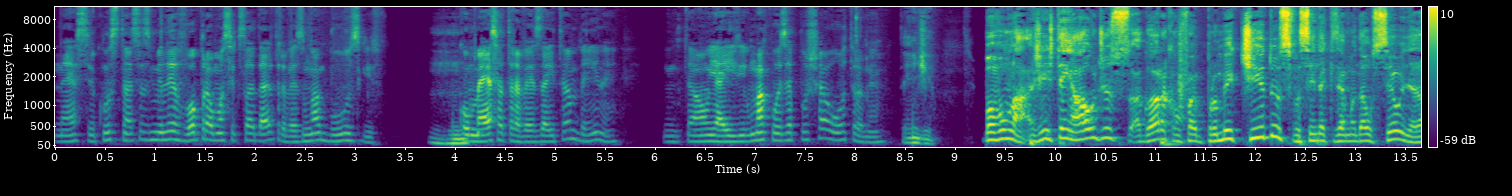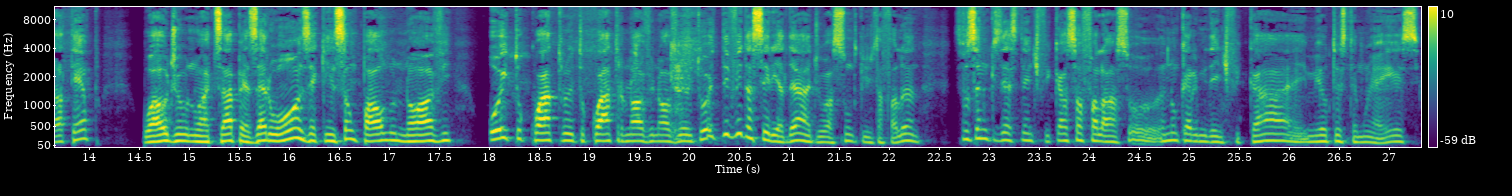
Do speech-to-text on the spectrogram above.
né, circunstâncias me levou para a homossexualidade através de um abuso que Uhum. começa através daí também, né? Então, e aí uma coisa puxa a outra, né? Entendi. Bom, vamos lá. A gente tem áudios agora, conforme prometido. Se você ainda quiser mandar o seu, ainda dá tempo. O áudio no WhatsApp é 011, aqui em São Paulo, 984849988. Devido à seriedade, o assunto que a gente está falando, se você não quiser se identificar, é só falar, sou, eu não quero me identificar, e meu testemunho é esse.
